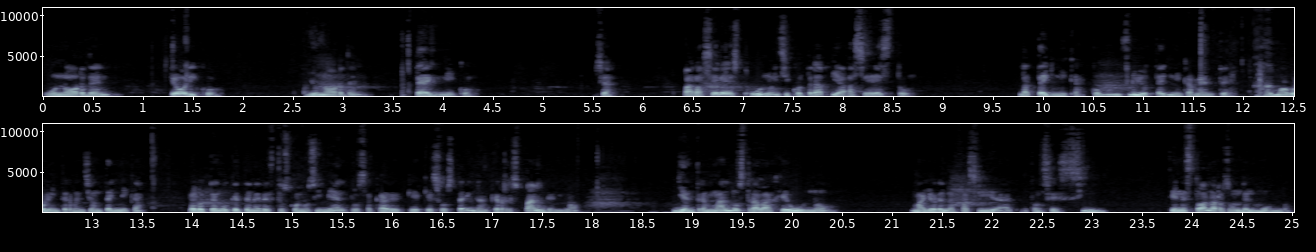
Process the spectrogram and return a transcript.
un orden teórico y un orden técnico. O sea, para hacer esto, uno en psicoterapia hace esto, la técnica, cómo influyo técnicamente, cómo hago la intervención técnica, pero tengo que tener estos conocimientos acá que, que sostengan, que respalden, ¿no? Y entre más los trabaje uno, mayor es la facilidad. Entonces, sí, tienes toda la razón del mundo.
